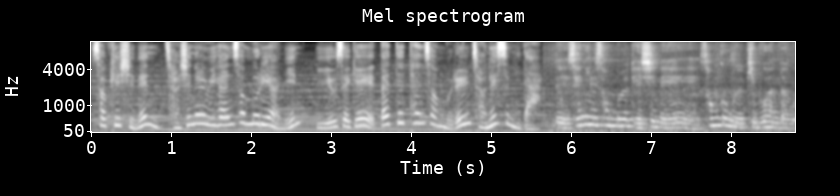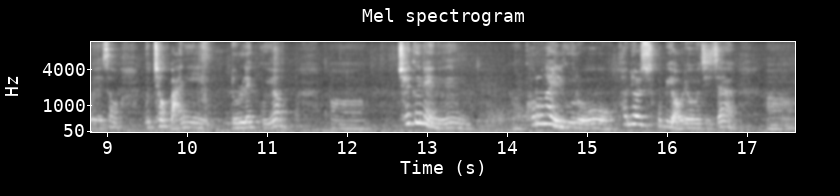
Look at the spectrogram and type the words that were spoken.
석희 씨는 자신을 위한 선물이 아닌 이웃에게 따뜻한 선물을 전했습니다. 네, 생일 선물 대신에 성금을 기부한다고 해서 무척 많이 놀랬고요. 어, 최근에는 어, 코로나19로 헌혈 수급이 어려워지자 어,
